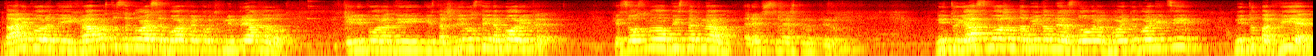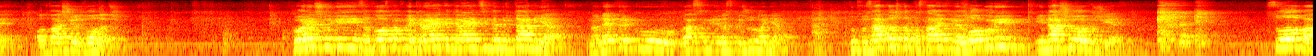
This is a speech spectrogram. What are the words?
дали поради храброста со која се боревме против непријателот, или поради издржливоста и напорите, ќе се осмелам да истакнам, рече се нешто неприродно. Ниту јас можам да бидам нераздобрен од моите војници, ниту пак вие од вашиот водач. Конечно ги запознавме крајните граници на Британија, но не преку гласини раскажувања, туку затоа што поставивме логори и наше оружје. Со ова,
